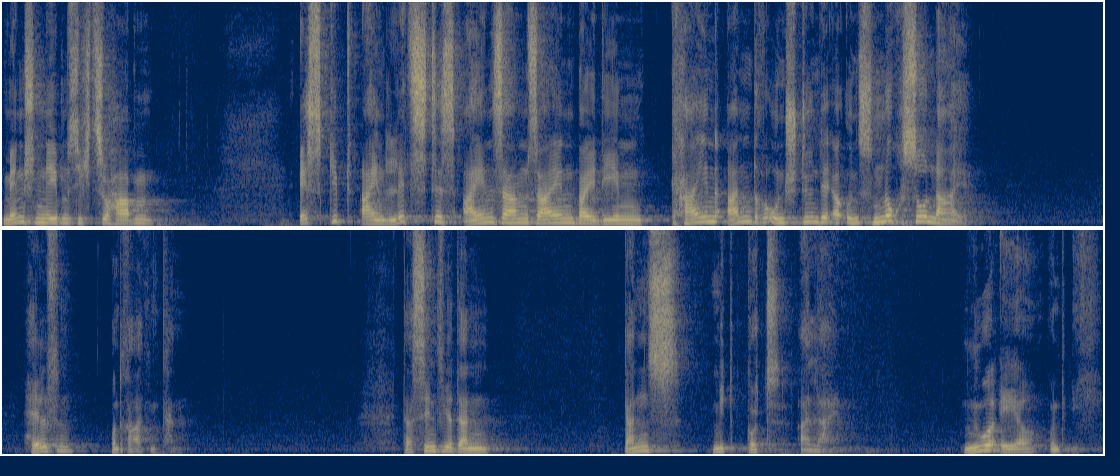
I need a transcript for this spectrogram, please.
Menschen neben sich zu haben, es gibt ein letztes Einsamsein, bei dem kein anderer und stünde er uns noch so nahe, helfen und raten kann. Da sind wir dann ganz mit Gott allein. Nur er und ich.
